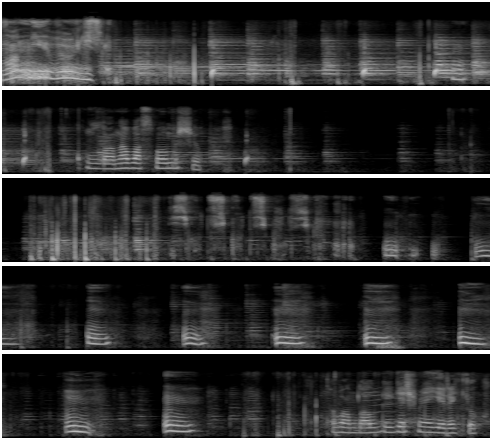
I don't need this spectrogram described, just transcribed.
Lan niye böylesin? Kullana basmamışım. Tamam dalga geçmeye gerek yok.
